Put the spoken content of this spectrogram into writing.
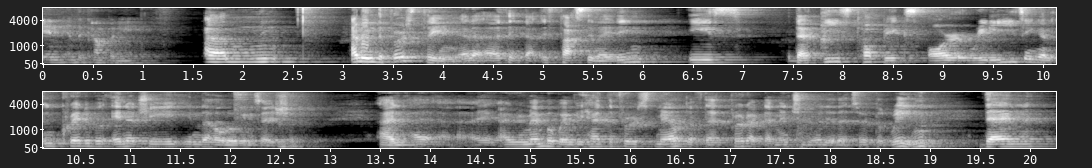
in, in the company. Um, I mean, the first thing, and I think that is fascinating, is that these topics are releasing an incredible energy in the whole organization. And I, I, remember when we had the first melt of that product I mentioned earlier, that Circle Green, then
